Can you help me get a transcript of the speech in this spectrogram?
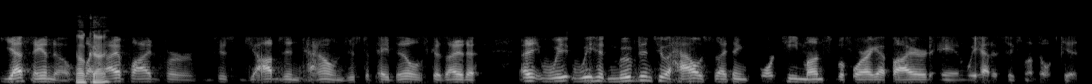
Yes and no. Okay. Like I applied for just jobs in town just to pay bills because I had a. I, we we had moved into a house I think 14 months before I got fired, and we had a six month old kid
